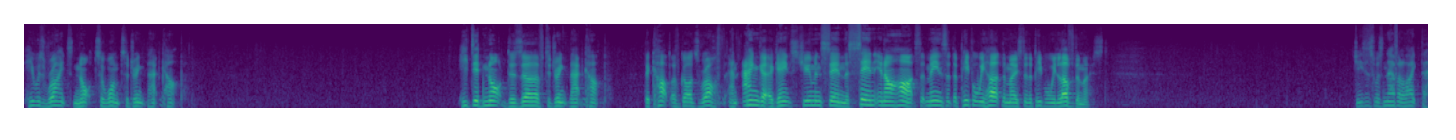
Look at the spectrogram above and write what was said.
He was right not to want to drink that cup. He did not deserve to drink that cup. The cup of God's wrath and anger against human sin, the sin in our hearts that means that the people we hurt the most are the people we love the most. Jesus was never like that.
